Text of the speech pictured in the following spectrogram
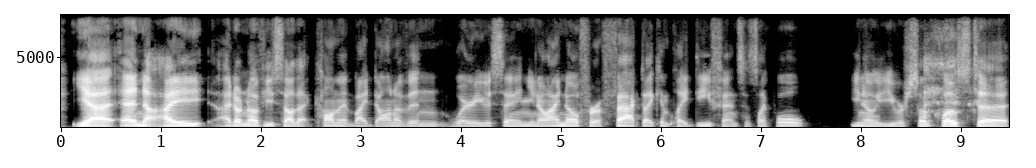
yeah, and I I don't know if you saw that comment by Donovan where he was saying, you know, I know for a fact I can play defense. It's like, well, you know, you were so close to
